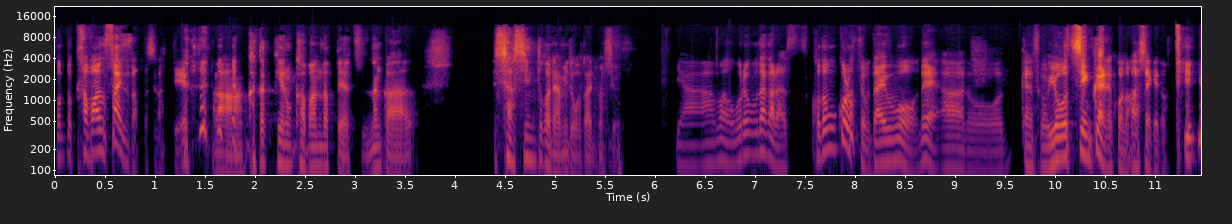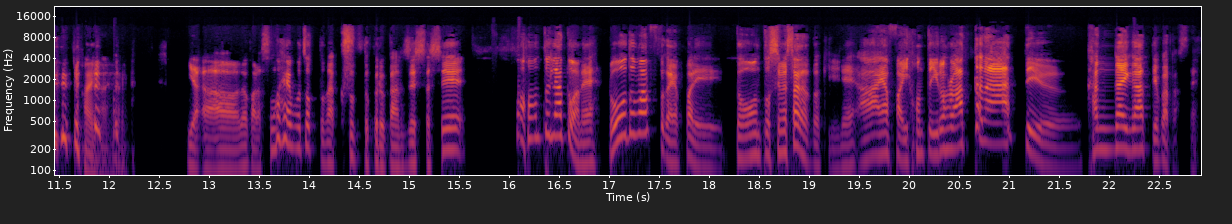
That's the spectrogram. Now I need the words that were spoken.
本当カバンサイズだったしなっていう。ああ、片系のカバンだったやつ、なんか、写真とかでは見たことありますよ。いやーまあ俺もだから、子供頃ってもだいぶもうね、あの、なんですか幼稚園くらいの子の話だけどっていう。はいはいはい。いやーだからその辺もちょっとな、クスッとくる感じでしたし、まあ、本当にあとはね、ロードマップがやっぱりドーンと示されたときにね、ああ、やっぱり本当いろいろあったなーっていう考えがあってよかったですね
